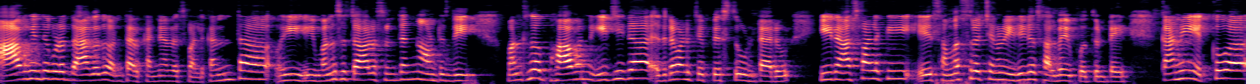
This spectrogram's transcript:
ఆవగింజ కూడా దాగదు అంటారు కన్యారాశి వాళ్ళకి. అంతా ఈ ఈ మనసు చాలా సున్నితంగా ఉంటుంది. మనసులో భావన ఈజీగా ఎదురవాళ్ళు చెప్పేస్తూ ఉంటారు. ఈ రాశి వాళ్ళకి ఏ సమస్యలు వచ్చినా ఈజీగా సాల్వ్ అయిపోతుంటాయి. కానీ ఎక్కువ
